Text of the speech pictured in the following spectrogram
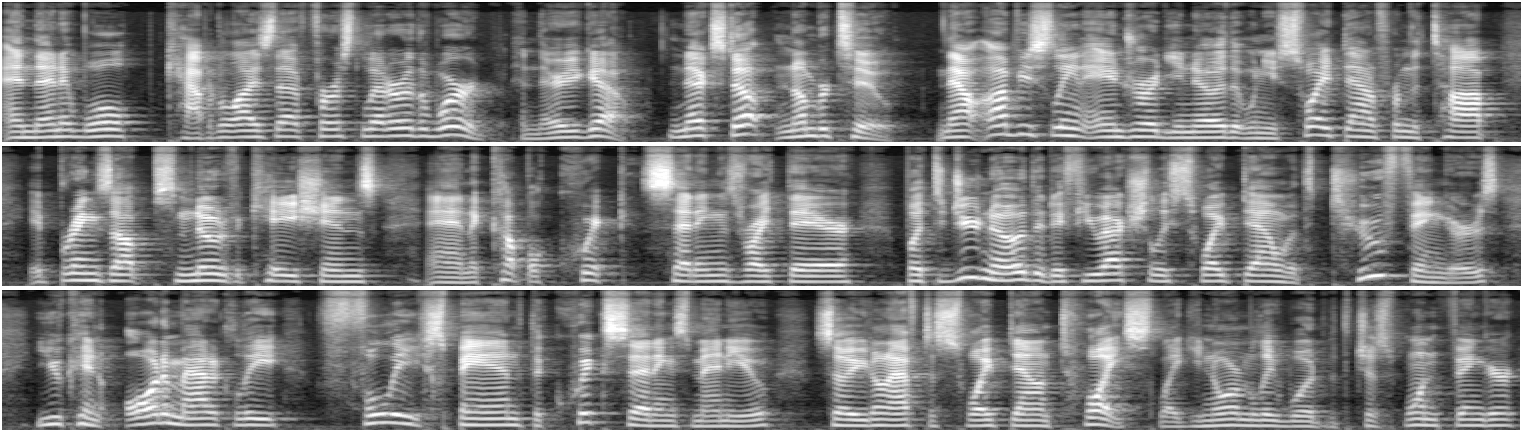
and then it will capitalize that first letter of the word. And there you go. Next up, number two. Now, obviously in Android, you know that when you swipe down from the top, it brings up some notifications and a couple quick settings right there. But did you know that if you actually swipe down with two fingers, you can automatically fully expand the quick settings menu so you don't have to swipe down twice like you normally would with just one finger.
